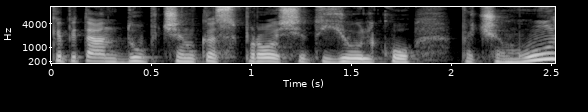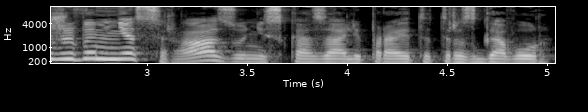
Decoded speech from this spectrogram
Капитан Дубченко спросит Юльку, почему же вы мне сразу не сказали про этот разговор?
